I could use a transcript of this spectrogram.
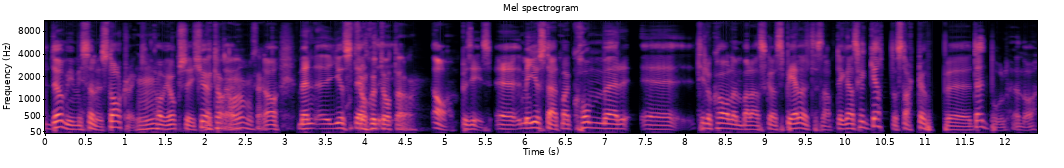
det har vi missat nu, Star Trek Mm. har vi också i köket tar- ja, men eh, just det Från att- 78 då. Ja, precis. Eh, Men just det att man kommer eh, till lokalen bara ska spela lite snabbt. Det är ganska gött att starta upp eh, Deadpool ändå.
